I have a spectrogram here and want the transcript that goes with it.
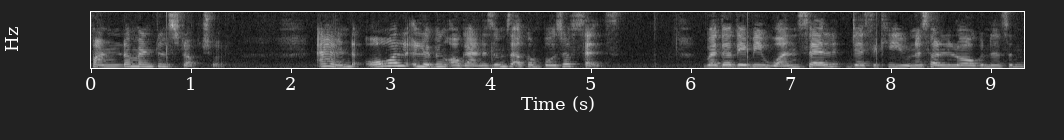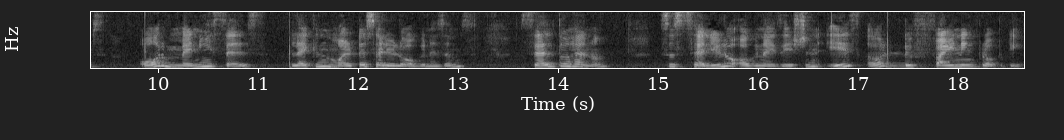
fundamental structure and all living organisms are compose of cells whether they be one cell जैसे कि यूनिसेल्यूलर ऑर्गेनिजम्स और many cells like in multicellular organisms cell तो है ना? So cellular organization is a defining property.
